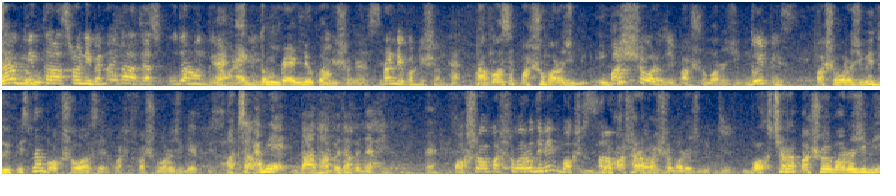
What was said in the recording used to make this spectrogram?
যারা মিথ্যার আশ্রয় নিবেন না এটা জাস্ট উদাহরণ দিলাম হ্যাঁ একদম ব্র্যান্ড নিউ কন্ডিশনে আছে। ব্র্যান্ড কন্ডিশন হ্যাঁ তারপর আছে পাঁচশো বারো জিবি এই যে, পাঁচশো বারো জিবি পাঁচশো বারো জিবি দুই পিস পাঁচশো বারো জিবি দুই পিস না বক্সও আছে পাঁচ- পাঁচশো বারো জিবি এক পিস আচ্ছা। আমি দা- ধাপে ধাপে দেখি বক্স পাঁচশো বারো জিবি বক্স ছাড়া পাঁচশো বারো জিবি। বক্স ছাড়া পাঁচশো বারো জিবি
